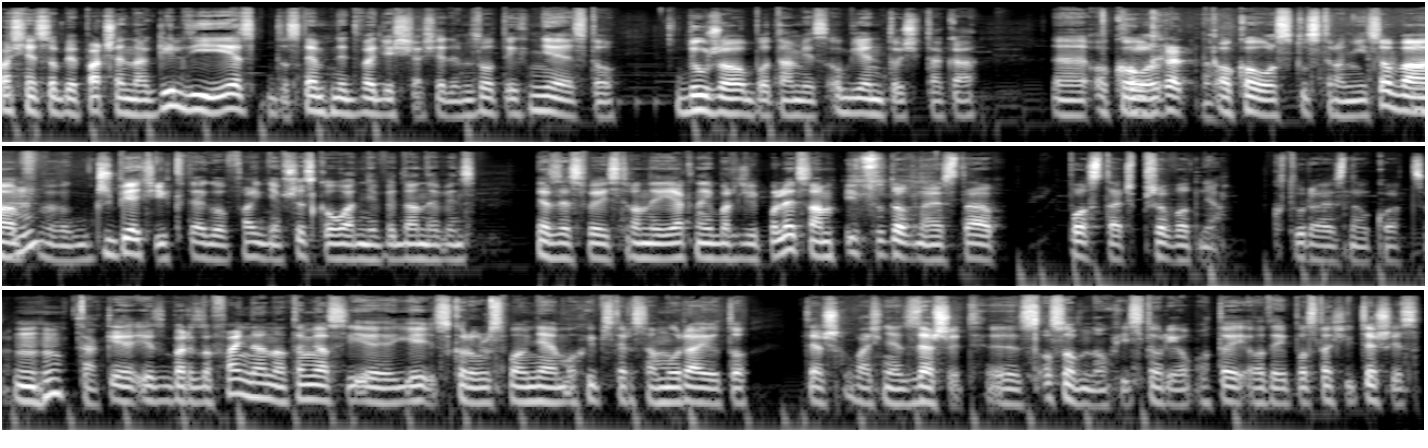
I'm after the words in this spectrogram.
Właśnie sobie patrzę na Gildii, jest dostępny 27 zł, nie jest to dużo, bo tam jest objętość taka e, około, około 100 stronicowa, mhm. grzbiecik tego, fajnie, wszystko ładnie wydane, więc ja ze swojej strony jak najbardziej polecam. I cudowna jest ta postać przewodnia która jest na układce. Mhm, tak, jest bardzo fajna, natomiast skoro już wspomniałem o Hipster Samuraju, to też właśnie zeszyt e, z osobną historią o tej, o tej postaci też jest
